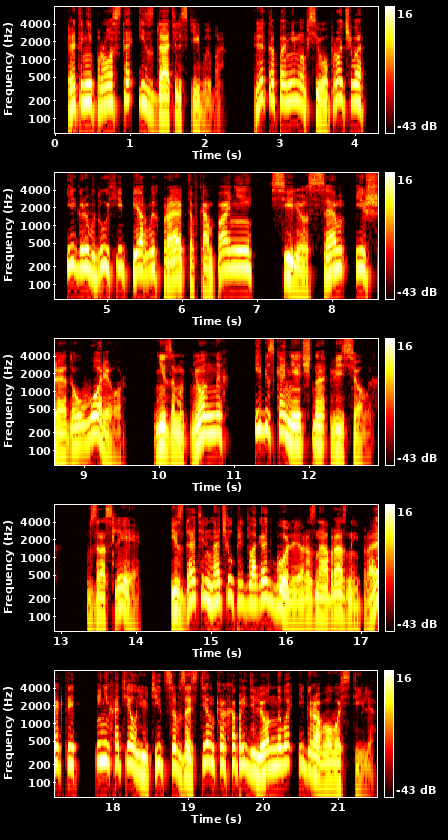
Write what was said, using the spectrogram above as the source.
— это не просто издательский выбор. Это, помимо всего прочего, игры в духе первых проектов компании Sirius Sam и Shadow Warrior, незамутненных и бесконечно веселых. Взрослее, издатель начал предлагать более разнообразные проекты и не хотел ютиться в застенках определенного игрового стиля.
